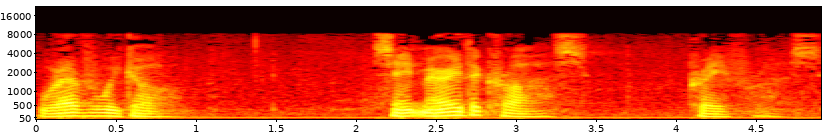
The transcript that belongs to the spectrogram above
wherever we go. St. Mary the Cross, pray for us.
